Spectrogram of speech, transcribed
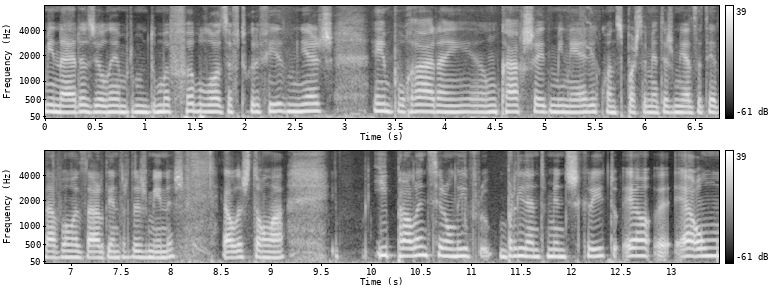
mineiras, eu lembro-me de uma fabulosa fotografia de mulheres a empurrarem um carro cheio de minério, quando supostamente as mulheres até davam azar dentro das minas. Elas estão lá e para além de ser um livro brilhantemente escrito, é, é um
